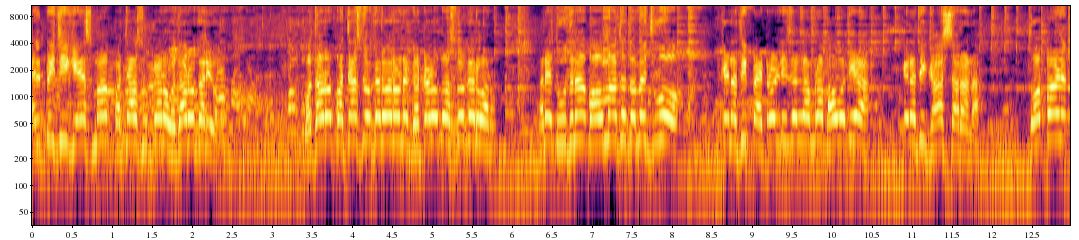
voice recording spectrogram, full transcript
એલપીજી ગેસમાં પચાસ રૂપિયાનો વધારો કર્યો. વધારો પચાસનો કરવાનો અને ઘટાડો દસનો કરવાનો. અને દૂધના ભાવમાં તો તમે જુઓ કે નથી પેટ્રોલ ડીઝલના હમણાં ભાવ વધ્યા, કે નથી ઘાસચારાના તો પણ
